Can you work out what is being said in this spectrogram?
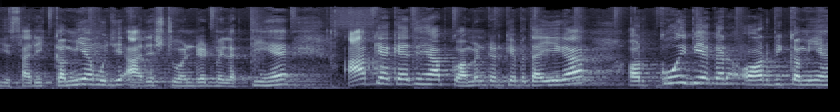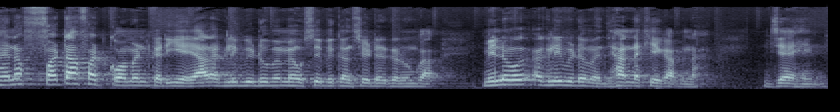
ये सारी कमियाँ मुझे आर एस टू हंड्रेड में लगती हैं। आप क्या कहते हैं, आप कमेंट करके बताइएगा। और कोई भी अगर और भी कमियाँ हैं ना, फटाफट कमेंट करिए। यार, अगली वीडियो में मैं उसे भी कंसिडर करूँगा। मिलूँगा अगली वीडियो में। ध्यान रखिएगा अपना। जय हिंद।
